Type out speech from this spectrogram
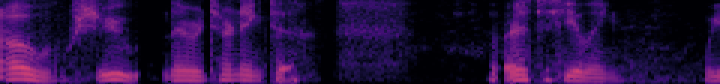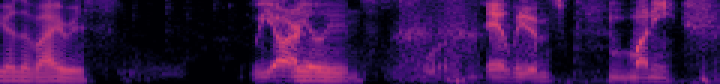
Oh shoot! They're returning to the Earth is healing. We are the virus. We are Aliens. aliens. Money.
